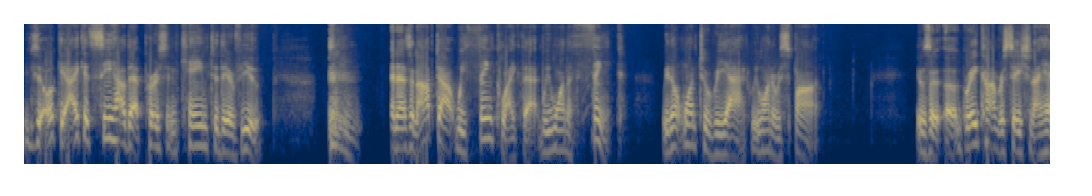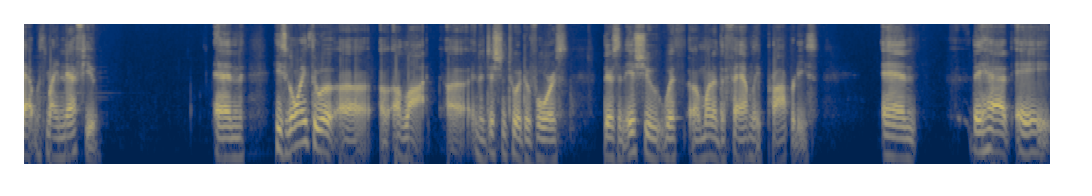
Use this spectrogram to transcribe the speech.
you say, okay, I could see how that person came to their view. and as an opt out, we think like that. We want to think. We don't want to react. We want to respond. It was a, a great conversation I had with my nephew and he's going through a, a, a lot. Uh, in addition to a divorce, there's an issue with uh, one of the family properties. And they had a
